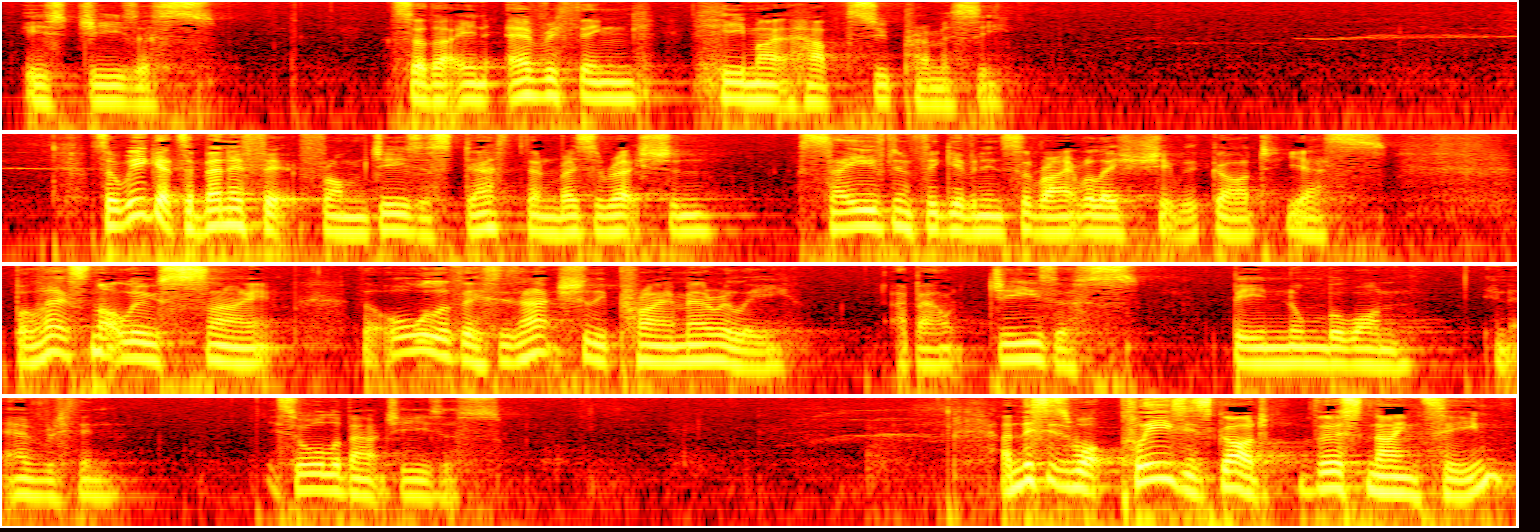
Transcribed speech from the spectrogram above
is Jesus, so that in everything he might have supremacy. So we get to benefit from Jesus' death and resurrection, saved and forgiven into the right relationship with God, yes. But let's not lose sight that all of this is actually primarily about Jesus being number one in everything. It's all about Jesus. And this is what pleases God. Verse 19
